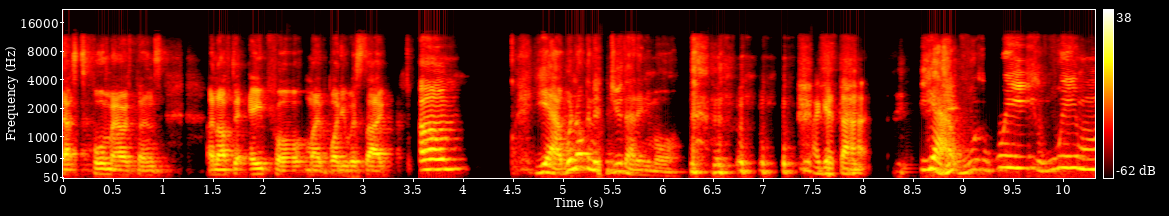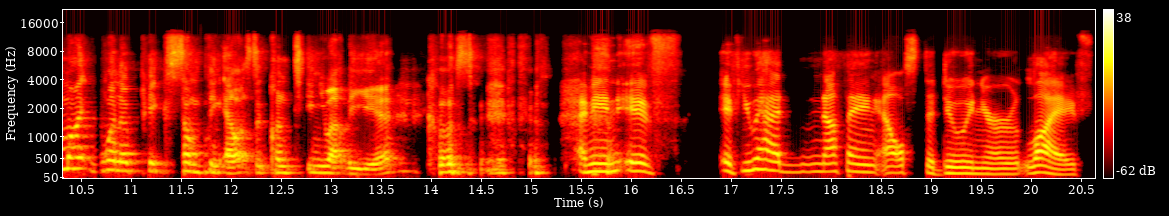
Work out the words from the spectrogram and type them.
that's four marathons. And after April, my body was like, um, yeah, we're not going to do that anymore. I get that. Yeah, we we might want to pick something else to continue out the year because I mean, if if you had nothing else to do in your life,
